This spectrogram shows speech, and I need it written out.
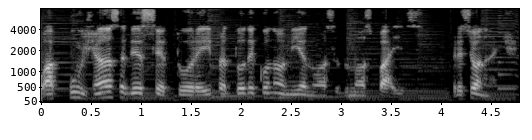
a pujança desse setor aí para toda a economia nossa, do nosso país. Impressionante.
